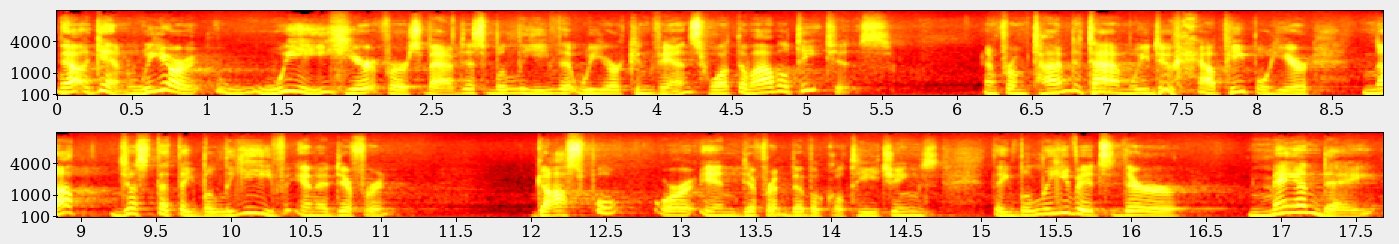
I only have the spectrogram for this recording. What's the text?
Now, again, we, are, we here at First Baptist believe that we are convinced what the Bible teaches. And from time to time, we do have people here, not just that they believe in a different gospel or in different biblical teachings, they believe it's their mandate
